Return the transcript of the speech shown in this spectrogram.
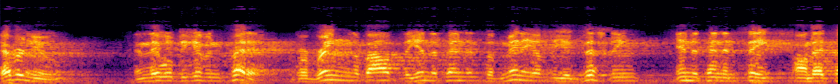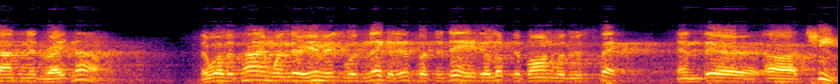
ever knew, and they will be given credit for bringing about the independence of many of the existing independent states on that continent right now. There was a time when their image was negative, but today they're looked upon with respect, and their uh, chief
